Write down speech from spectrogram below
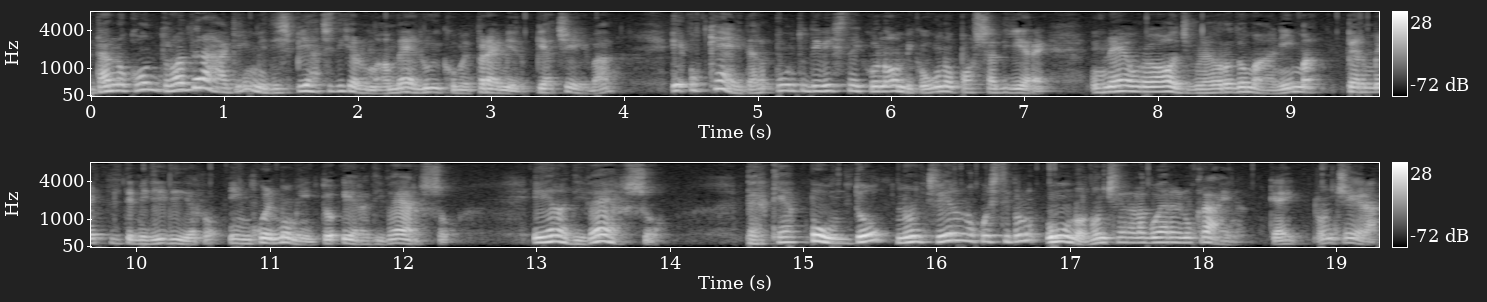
danno contro a Draghi, mi dispiace dirlo, ma a me lui come premier piaceva. E ok, dal punto di vista economico uno possa dire un euro oggi, un euro domani, ma permettetemi di dirlo, in quel momento era diverso. Era diverso. Perché appunto non c'erano questi problemi. Uno, non c'era la guerra in Ucraina, ok? Non c'era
